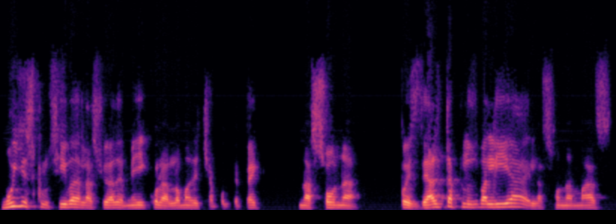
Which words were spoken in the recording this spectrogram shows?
muy exclusiva de la Ciudad de México, la Loma de Chapultepec, una zona pues de alta plusvalía, en la zona más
